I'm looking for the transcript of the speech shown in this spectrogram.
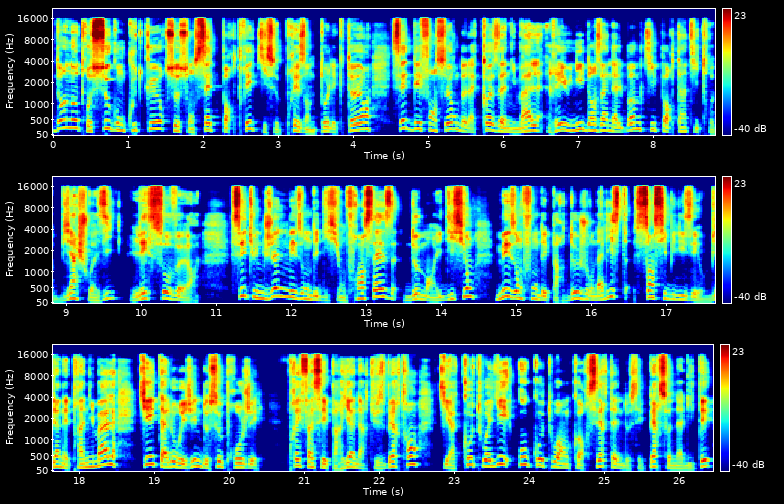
Dans notre second coup de cœur, ce sont sept portraits qui se présentent au lecteur, sept défenseurs de la cause animale réunis dans un album qui porte un titre bien choisi, Les Sauveurs. C'est une jeune maison d'édition française, Demand Édition, maison fondée par deux journalistes sensibilisés au bien-être animal, qui est à l'origine de ce projet préfacé par Yann Arthus Bertrand, qui a côtoyé ou côtoie encore certaines de ses personnalités,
